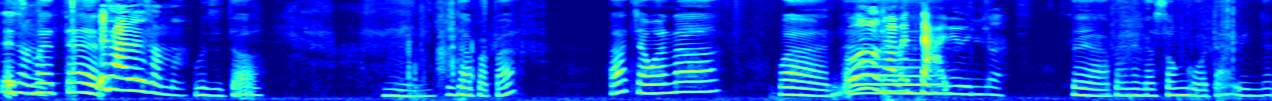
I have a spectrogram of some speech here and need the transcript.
It's my dad。是他的什么？不知道。嗯，是他爸爸。啊，讲完了。晚安。哦，他被打晕了。对呀，被那个松果打晕了。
